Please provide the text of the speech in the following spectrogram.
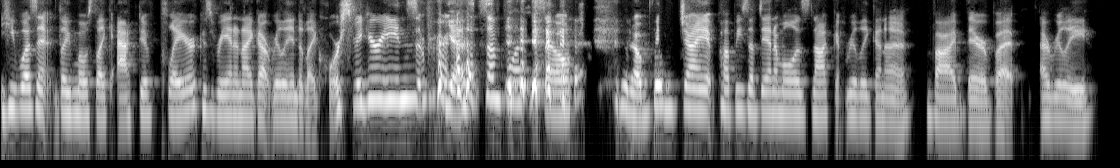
he wasn't the most like active player because Rhianna and I got really into like horse figurines yes. at some point. So, you know, big giant puppy stuffed animal is not really gonna vibe there. But I really,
